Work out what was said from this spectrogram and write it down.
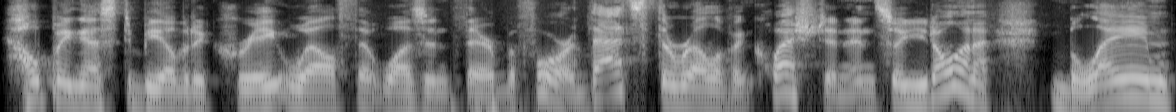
helping us to be able to create wealth that wasn't there before? That's the relevant question. And so you don't want to blame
